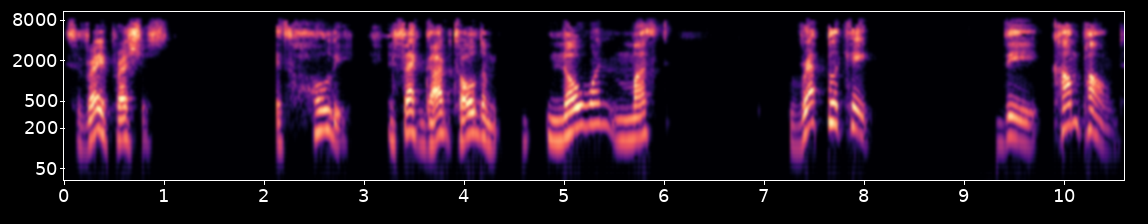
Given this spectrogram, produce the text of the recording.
It's very precious. It's holy. In fact, God told them, no one must replicate the compound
